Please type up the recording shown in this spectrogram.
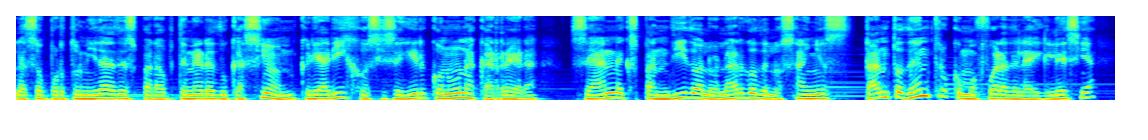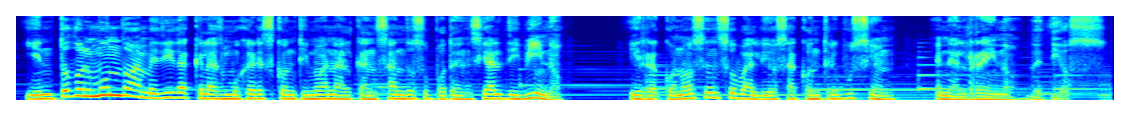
Las oportunidades para obtener educación, criar hijos y seguir con una carrera se han expandido a lo largo de los años tanto dentro como fuera de la iglesia y en todo el mundo a medida que las mujeres continúan alcanzando su potencial divino y reconocen su valiosa contribución en el reino de Dios.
